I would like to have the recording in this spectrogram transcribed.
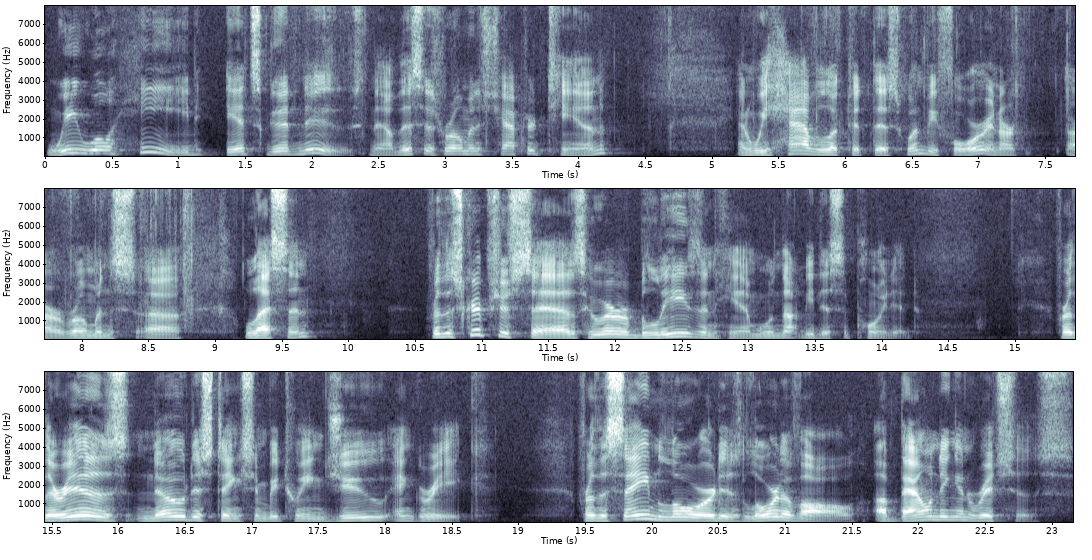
we will heed its good news. Now this is Romans chapter 10, and we have looked at this one before in our, our Romans uh, lesson. For the scripture says, whoever believes in him will not be disappointed. For there is no distinction between Jew and Greek. For the same Lord is Lord of all, abounding in riches,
